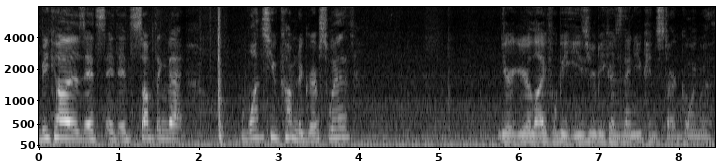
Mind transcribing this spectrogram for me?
because it's it, it's something that once you come to grips with, your your life will be easier because then you can start going with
